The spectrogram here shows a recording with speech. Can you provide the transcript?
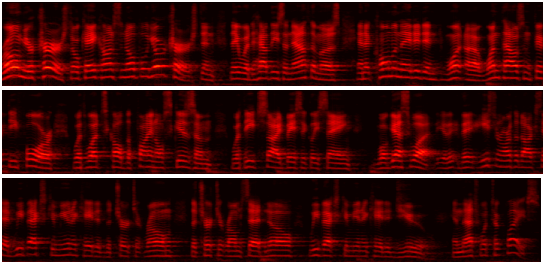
Rome, you're cursed. Okay, Constantinople, you're cursed. And they would have these anathemas, and it culminated in one, uh, 1054 with what's called the final schism, with each side basically saying, well, guess what? The Eastern Orthodox said, We've excommunicated the church at Rome. The church at Rome said, No, we've excommunicated you. And that's what took place.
